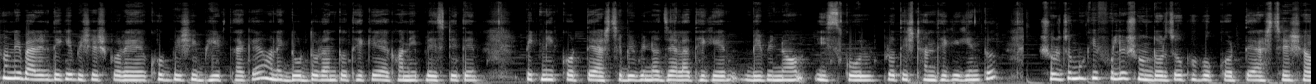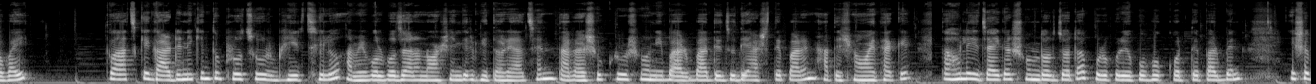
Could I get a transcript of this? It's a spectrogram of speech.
শনিবারের দিকে বিশেষ করে খুব বেশি ভিড় থাকে। অনেক দূর দূরান্ত থেকে এখন এই প্লেসটিতে পিকনিক করতে আসছে বিভিন্ন জেলা থেকে, বিভিন্ন স্কুল, প্রতিষ্ঠান থেকে কিন্তু। সূর্যমুখী ফুলের সৌন্দর্য উপভোগ করতে আসছে সবাই। তো আজকে গার্ডেনে কিন্তু প্রচুর ভিড় ছিল। আমি বলব যারা নরসিংদীর ভিতরে আছেন, তারা শুক্র, শনিবার বাদে যদি আসতে পারেন, হাতে সময় থাকে, তাহলে এই জায়গার সৌন্দর্যটা পুরোপুরি উপভোগ করতে পারবেন। এসব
